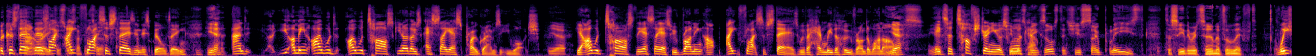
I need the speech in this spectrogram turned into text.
Because there, there's like eight flights of stairs in this building. Yeah. And Uh, I mean, I would, I would task, you know, those SAS programs that you watch. Yeah. Yeah, I would task the SAS with running up eight flights of stairs with a Henry the Hoover under one arm. Yes, yeah. It's a tough, strenuous She must be workout. exhausted. She is so pleased to see the return of the lift. We,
